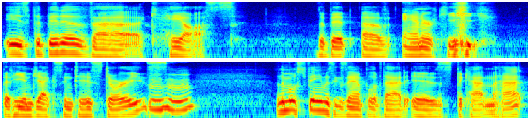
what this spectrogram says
is the bit of uh, chaos, the bit of anarchy that he injects into his stories. Mm-hmm. And the most famous example of that is The Cat in the Hat,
